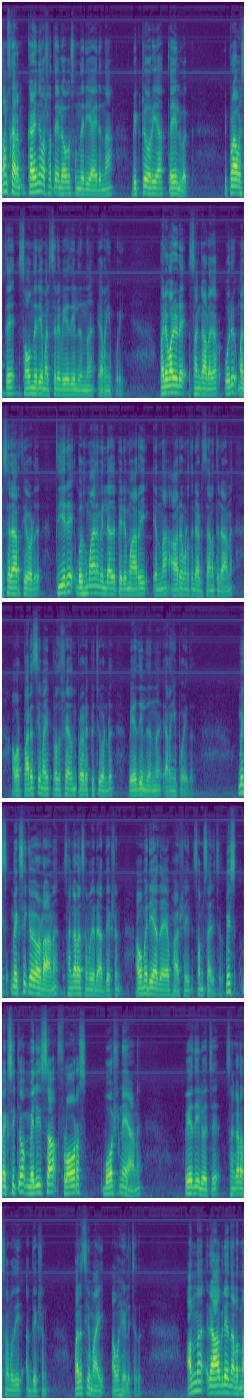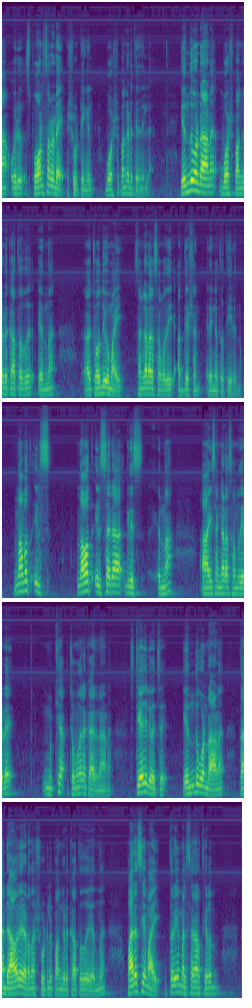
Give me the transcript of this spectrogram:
നമസ്കാരം. കഴിഞ്ഞ വർഷത്തെ ലോകസുന്ദരിയായിരുന്ന വിക്ടോറിയ തേൽവക് ഇപ്രാവശ്യത്തെ സൗന്ദര്യ മത്സരവേദിയിൽ നിന്ന് ഇറങ്ങിപ്പോയി. പരിപാടിയുടെ സംഘാടകർ ഒരു മത്സരാർത്ഥിയോട് തീരെ ബഹുമാനമില്ലാതെ പെരുമാറി എന്ന ആരോപണത്തിന്റെ അടിസ്ഥാനത്തിലാണ് അവർ പരസ്യമായി പ്രതിഷേധം പ്രകടിപ്പിച്ചുകൊണ്ട് വേദിയിൽ നിന്ന് ഇറങ്ങിപ്പോയത്. മിസ് മെക്സിക്കോയോടാണ് സംഘാടക സമിതിയുടെ അധ്യക്ഷൻ അപമര്യാദയായ ഭാഷയിൽ സംസാരിച്ചത്. മിസ് മെക്സിക്കോ മെലീസ ഫ്ലോറസ് ബോഷിനെയാണ് വേദിയിൽ വെച്ച് സംഘാടക സമിതി അധ്യക്ഷൻ പരസ്യമായി അവഹേളിച്ചത്. അന്ന് രാവിലെ നടന്ന ഒരു സ്പോൺസറുടെ ഷൂട്ടിങ്ങിൽ ബോഷ് പങ്കെടുത്തിരുന്നില്ല. എന്തുകൊണ്ടാണ് ബോഷ് പങ്കെടുക്കാത്തത് എന്ന ചോദ്യവുമായി സംഘടക സമിതി അധ്യക്ഷൻ രംഗത്തെത്തിയിരുന്നു. നവത് ഇൽസ് നവത് ഇൽസര ഗ്രിസ് എന്ന ഈ സംഘടക സമിതിയുടെ മുഖ്യ ചുമതലക്കാരനാണ് സ്റ്റേജിൽ വെച്ച് എന്തുകൊണ്ടാണ് താൻ രാവിലെ നടന്ന ഷൂട്ടിൽ പങ്കെടുക്കാത്തത് എന്ന് പരസ്യമായി ഇത്രയും മത്സരാർത്ഥികളും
